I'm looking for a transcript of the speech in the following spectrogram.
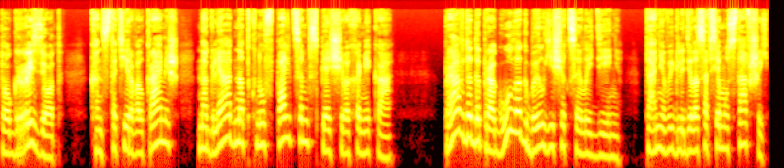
то грызет», — констатировал Крамиш, наглядно ткнув пальцем в спящего хомяка. Правда, до прогулок был еще целый день. Таня выглядела совсем уставшей,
